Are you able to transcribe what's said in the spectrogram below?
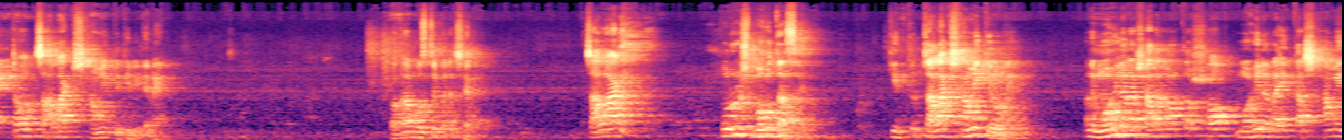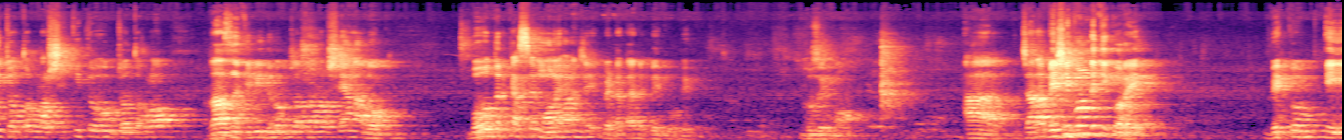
একটাও চালাক স্বামী পৃথিবীতে নেই। কথাটা বুঝতে পেরেছেন? চালাক পুরুষ বহুত আছে, কিন্তু চালাক স্বামী কেউ নেই। মানে মহিলারা সাধারণত সব মহিলারাই তার স্বামী যত বড় শিক্ষিত হোক, যত বড় রাজনীতিবিদ হোক, যত বড় সেনা হোক বউদের কাছে মনে হয় যে বেটাটা বেকু বেকু বুঝে কম আর যারা বেশি পণ্ডিতি করে বেকু এই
